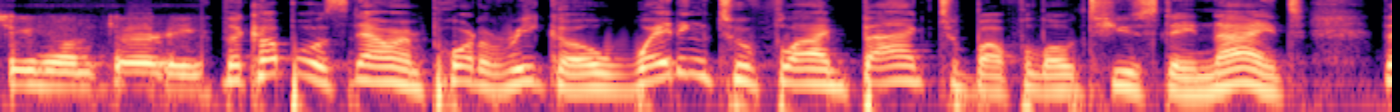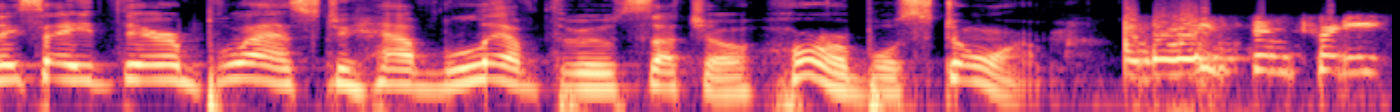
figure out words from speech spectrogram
C-130. The couple is now in Puerto Rico waiting to fly back to Buffalo Tuesday night. They say they're blessed to have lived through such a horrible storm. I've always been pretty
